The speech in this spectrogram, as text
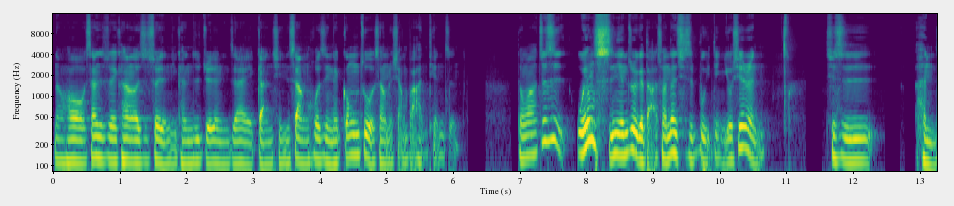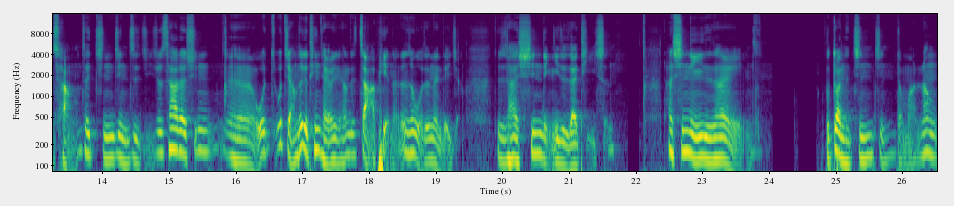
然后三十岁看二十岁的你，可能是觉得你在感情上，或者你在工作上的想法很天真，懂吗？就是我用十年做一个打算，但其实不一定。有些人其实很长在精进自己，就是他的心，嗯，我我讲这个听起来有点像是诈骗啊，但是我真的得讲，就是他的心灵一直在提升，他的心灵一直在不断的精进，懂吗？让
